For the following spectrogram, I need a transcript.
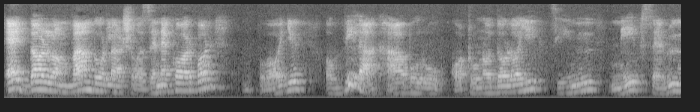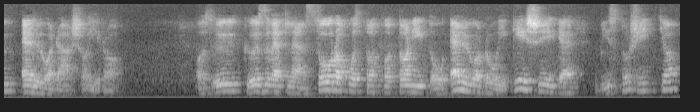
egy dallam vándorlása a zenekarban, vagy a világháború katonadalai című népszerű előadásaira az ő közvetlen szórakoztatva tanító előadói készsége biztosítja,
